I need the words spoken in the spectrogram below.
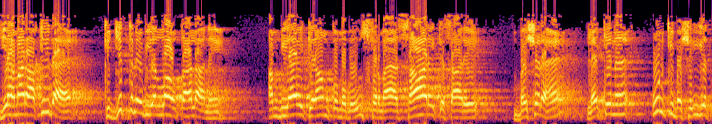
یہ ہمارا عقیدہ ہے کہ جتنے بھی اللہ تعالی نے انبیاء کرام کو مبوس فرمایا، سارے کے سارے بشر ہیں، لیکن ان کی بشریت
